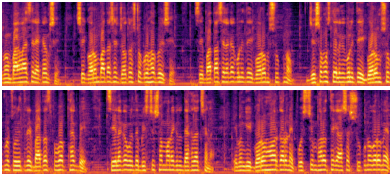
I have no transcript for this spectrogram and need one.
এবং বাংলাদেশের একাংশে। সে গরম বাতাসের যথেষ্ট প্রভাব রয়েছে। সেই বাতাস এলাকাগুলিতে গরম শুকনো। যে সমস্ত এলাকাগুলিতে গরম শুকনো চরিত্রের বাতাস প্রভাব থাকবে সেই এলাকাগুলিতে বৃষ্টির সম্ভাবনা কিন্তু দেখা যাচ্ছে না। এবং এই গরম হওয়ার কারণে পশ্চিম ভারত থেকে আসা শুকনো গরমের,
